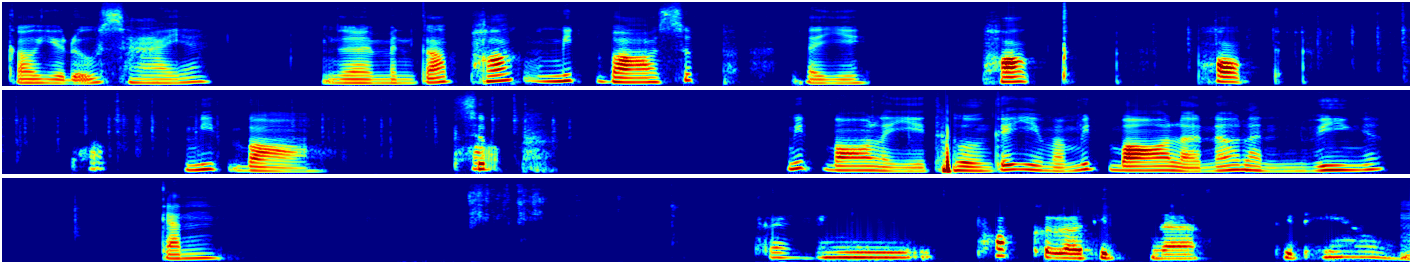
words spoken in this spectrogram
cầu vừa đủ xài á rồi mình có pork meatball soup là gì? Pork pork Pork. meatball soup. Meatball là gì? Thường cái gì mà meatball là nó thành viên á canh canh pork là thịt là thịt heo ừ.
